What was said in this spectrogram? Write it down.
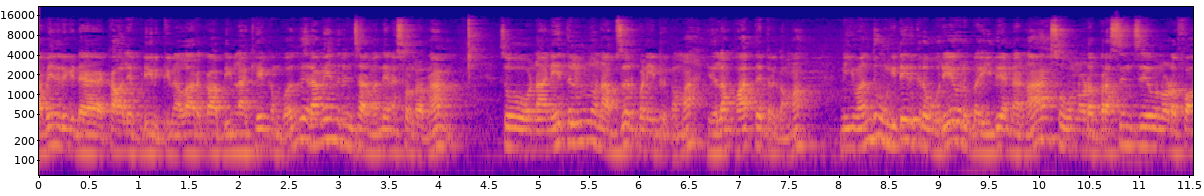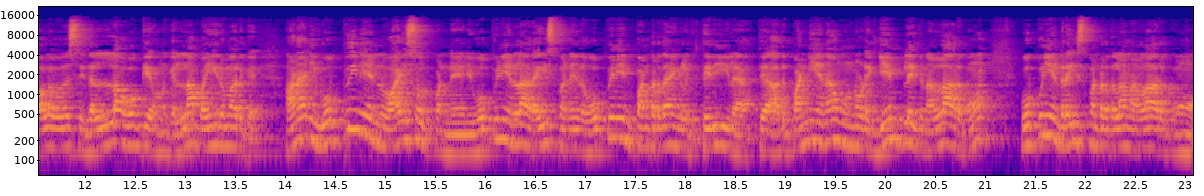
ரவீந்திர கிட்ட கால் எப்படி இருக்கு? நல்லா இருக்கா? அப்படின்லாம் கேட்கும்போது ரவீந்திரன் சார் வந்து என்ன சொல்றாருன்னா ஸோ நான் நேத்துலேருந்து ஒன்று அப்சர்வ் பண்ணிட்டு இருக்கோமா இதெல்லாம் பார்த்துட்டு இருக்கோமா நீ வந்து உங்ககிட்ட இருக்கிற ஒரே ஒரு இது என்னன்னா ஸோ உன்னோட ப்ரெசன்ஸ் உன்னோட ஃபாலோவர்ஸ் இதெல்லாம் ஓகே உனக்கு எல்லாம் பயங்கரமா இருக்கு. ஆனா நீ ஒப்பீனியன் வாய்ஸ் அவுட் பண்ணு நீ ஒப்பீனியன் எல்லாம் ரைஸ் பண்ணு இந்த ஒப்பீனியன் பண்றதா எங்களுக்கு தெரியல. அது பண்ணியனா உன்னோட கேம் பிளேக்கு நல்லா இருக்கும். ஒப்பீனியன் ரைஸ் பண்றதெல்லாம் நல்லா இருக்கும்.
